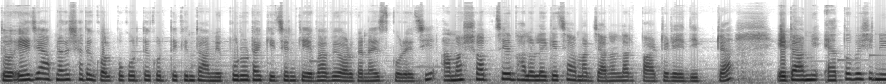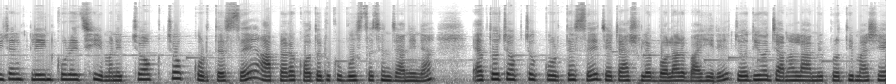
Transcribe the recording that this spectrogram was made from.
তো এই যে আপনাদের সাথে গল্প করতে করতে কিন্তু আমি পুরোটা কিচেনকে এভাবে অর্গানাইজ করেছি। আমার সবচেয়ে ভালো লেগেছে আমার জানালার পার্টের এই দিকটা। এটা আমি এত বেশি নিট অ্যান্ড ক্লিন করেছি মানে চকচক করতেছে। আপনারা কতটুকু বুঝতেছেন জানি না। এত চকচক করতেছে যেটা আসলে বলার বাহিরে। যদিও জানালা আমি প্রতি মাসে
